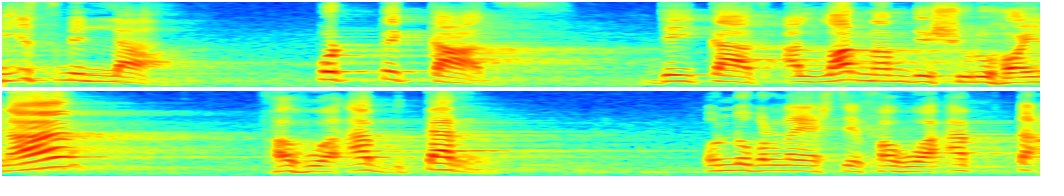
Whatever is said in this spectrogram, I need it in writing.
বিসমিল্লা প্রত্যেক কাজ, যেই কাজ আল্লাহর নাম দিয়ে শুরু হয় না, ফাহুয়া আবতার। অন্য বর্ণায় আসছে, ফাহুয়া আক্তা।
